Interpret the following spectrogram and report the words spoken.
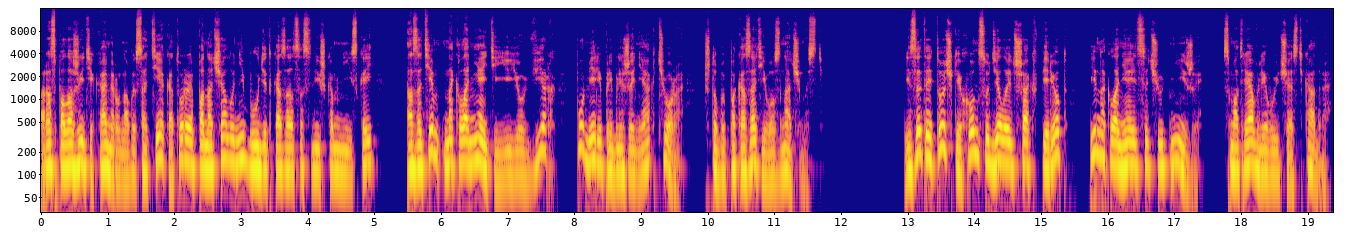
Расположите камеру на высоте, которая поначалу не будет казаться слишком низкой, а затем наклоняйте ее вверх по мере приближения актера, чтобы показать его значимость. Из этой точки Хонсу делает шаг вперед и наклоняется чуть ниже, смотря в левую часть кадра.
